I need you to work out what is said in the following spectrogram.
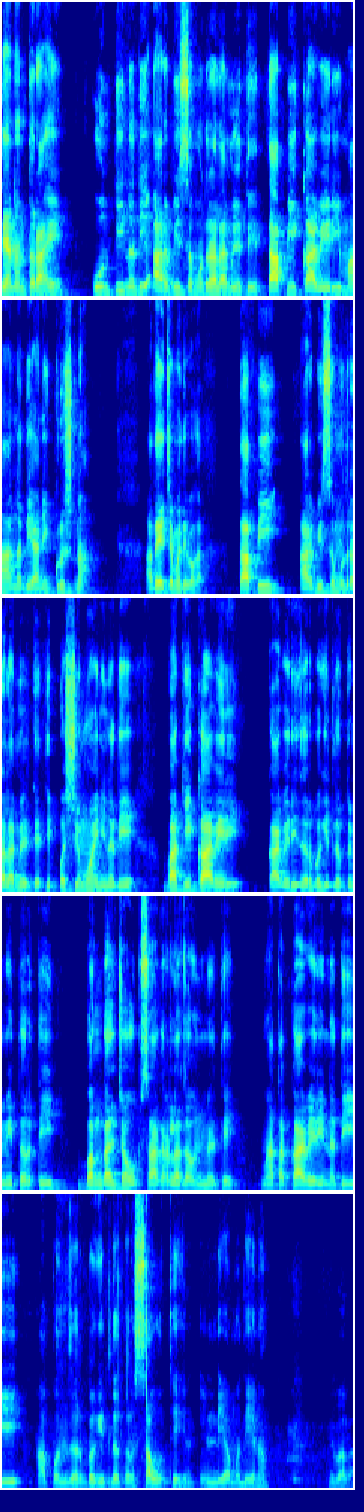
त्यानंतर आहे कोणती नदी अरबी समुद्राला मिळते? तापी कावेरी महानदी आणि कृष्णा. आता याच्यामध्ये बघा. तापी अरबी समुद्राला मिळते. ती पश्चिम वाहिनी नदी आहे. बाकी कावेरी कावेरी जर बघितलं तुम्ही तर ती बंगालच्या उपसागराला जाऊन मिळते. मग आता कावेरी नदी आपण जर बघितलं तर साऊथ आहे इंडियामध्ये आहे ना. हे बघा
